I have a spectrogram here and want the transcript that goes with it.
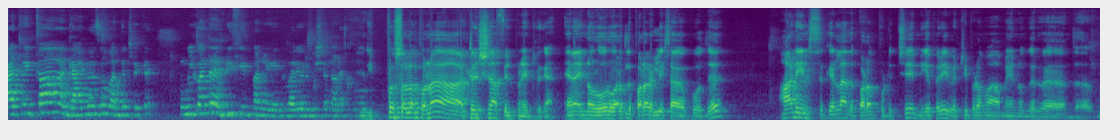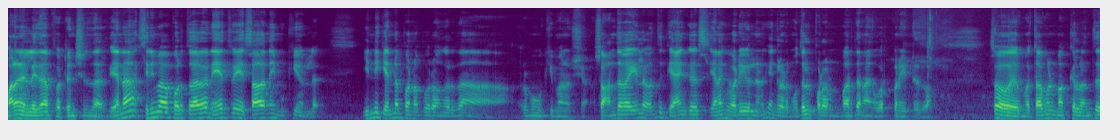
ஹேட்ரிக்காக கேங்கர்ஸும் வந்துட்டுருக்கு. உங்களுக்கு வந்து எப்படி ஃபீல் பண்ணுறீங்க? இந்த மாதிரி ஒரு விஷயம் நடக்கும் இப்போ சொல்ல போனால் டென்ஷனாக ஃபீல் பண்ணிட்டு இருக்கேன். ஏன்னா இன்னொரு ஒரு வாரத்தில் படம் ரிலீஸ் ஆக போகுது. ஆடியன்ஸுக்கு எல்லாம் அந்த படம் பிடிச்சி மிகப்பெரிய வெற்றி படமாக அமையணுங்கிற அந்த மனநிலை தான் இப்போ டென்ஷன் தான் இருக்குது ஏன்னா சினிமாவை பொறுத்தவரை நேற்றைய சாதனை முக்கியம் இல்லை. இன்னைக்கு என்ன பண்ண போகிறோங்கிறது தான் ரொம்ப முக்கியமான விஷயம். ஸோ அந்த வகையில் வந்து கேங்கர்ஸ் எனக்கு வடிவில் எனக்கு எங்களோட முதல் படம் மாதிரி தான் நாங்கள் ஒர்க் பண்ணிட்டு இருக்கோம். ஸோ தமிழ் மக்கள் வந்து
